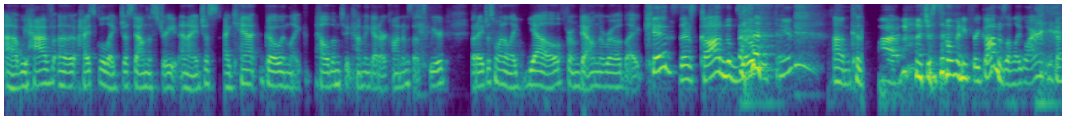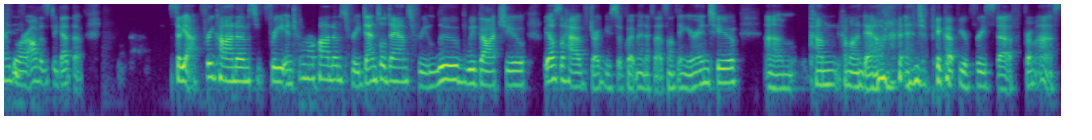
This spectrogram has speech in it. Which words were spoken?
uh, we have a high school like just down the street and i just i can't go and like tell them to come and get our condoms. That's weird. But i just want to like yell from down the road like kids there's condoms over here. Um because uh, just so many free condoms. I'm like why aren't you coming to our office to get them? So yeah free condoms free internal condoms free dental dams free lube we got you. We also have drug use equipment if that's something you're into. Um, come come on down and pick up your free stuff from us.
